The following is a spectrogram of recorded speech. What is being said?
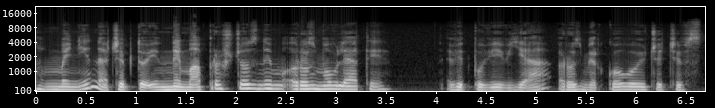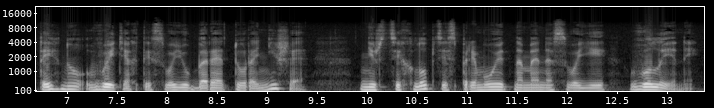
Мені начебто і нема про що з ним розмовляти, відповів я, розмірковуючи, чи встигну витягти свою берету раніше, ніж ці хлопці спрямують на мене свої волини.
